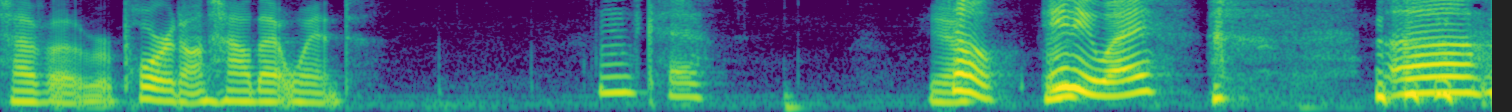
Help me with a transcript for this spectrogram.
have a report on how that went. Okay. Yeah. So anyway, uh,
